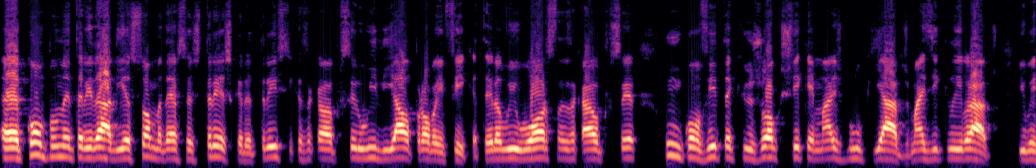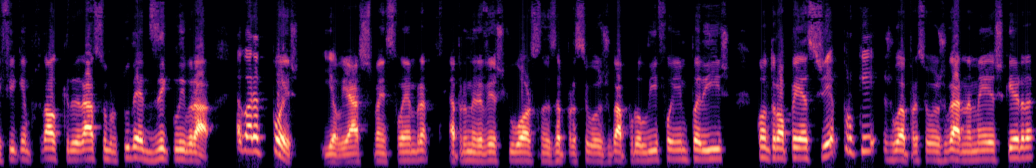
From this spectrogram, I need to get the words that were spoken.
a complementaridade e a soma destas três características acaba por ser o ideal para o Benfica. Ter ali o Arsenal acaba por ser um convite a que os jogos fiquem mais bloqueados, mais equilibrados. E o Benfica em Portugal quererá, sobretudo, é desequilibrar. Agora, depois, e aliás, se bem se lembra, a primeira vez que o Arsenal apareceu a jogar por ali foi em Paris contra o PSG. Porquê? Apareceu a jogar na meia esquerda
